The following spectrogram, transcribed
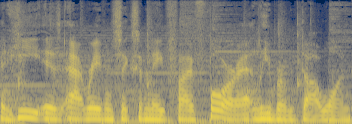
and he is at raven67854 at librem.one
